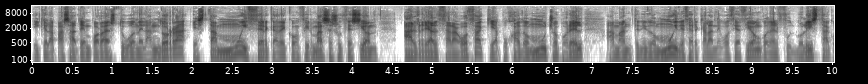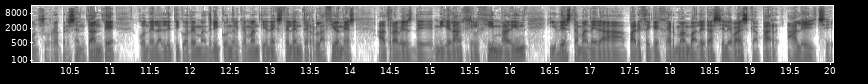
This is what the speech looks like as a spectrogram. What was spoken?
y que la pasada temporada estuvo en el Andorra, está muy cerca de confirmarse su cesión al Real Zaragoza, que ha pujado mucho por él, ha mantenido muy de cerca la negociación con el futbolista, con su representante, con el Atlético de Madrid, con el que mantiene excelentes relaciones a través de Miguel Ángel Marín y de esta manera parece que Germán Valera se le va a escapar al Elche.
